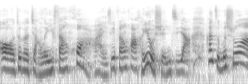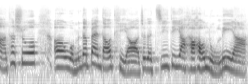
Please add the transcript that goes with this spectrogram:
哦，这个讲了一番话，哎，这番话很有玄机啊。他怎么说啊？他说，呃，我们的半导体哦，这个基地要好好努力啊，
